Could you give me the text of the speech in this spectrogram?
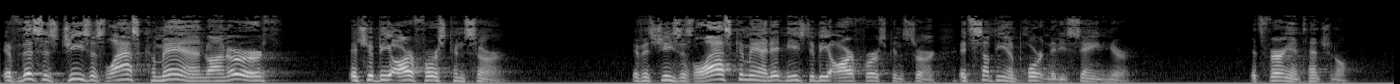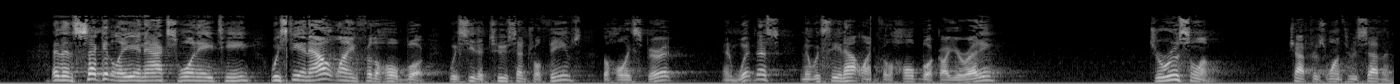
If this is Jesus' last command on earth, it should be our first concern. If it's Jesus' last command, it needs to be our first concern. It's something important that he's saying here. It's very intentional. And then secondly, in Acts 1.18, we see an outline for the whole book. We see the two central themes, the Holy Spirit and witness, and then we see an outline for the whole book. Are you ready? Jerusalem, chapters 1 through 7.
